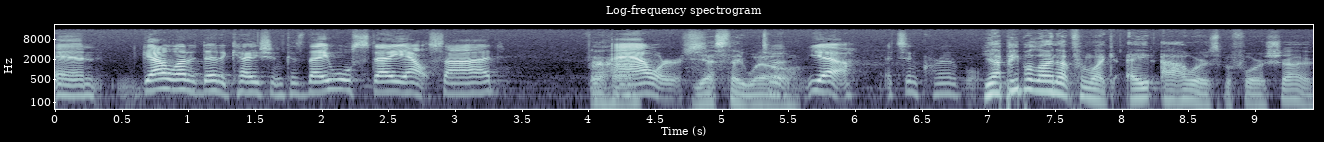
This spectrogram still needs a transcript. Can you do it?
and got a lot of dedication because they will stay outside for Uh-huh. hours. Yes, they to- will. yeah, it's incredible. Yeah, people line up from like eight hours before a show.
